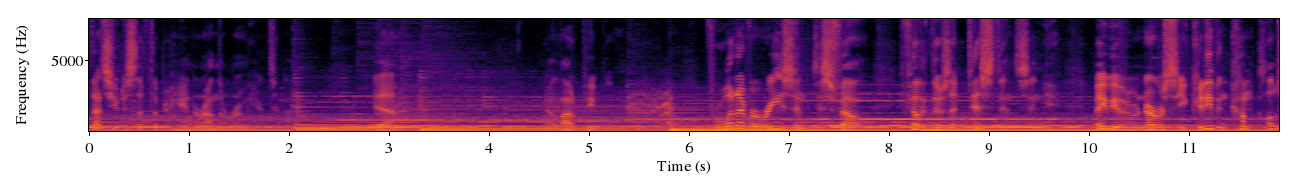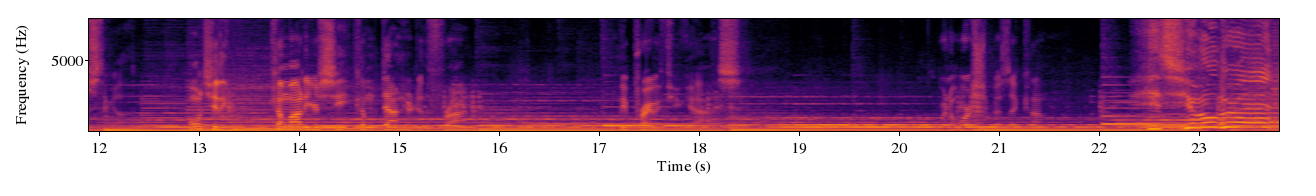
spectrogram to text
If that's you, just lift up your hand around the room here tonight. Yeah. yeah a lot of people, for whatever reason, just felt feel like there's a distance and you maybe you were nervous so you could even come close to God. I want you to come out of your seat, come down here to the front. Let me pray with you guys. We're going to worship as they come. It's your breath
